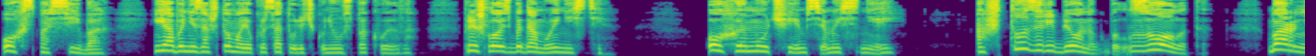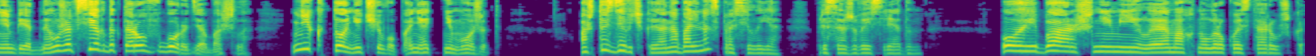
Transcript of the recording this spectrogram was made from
Ох, спасибо. Я бы ни за что мою красотулечку не успокоила. Пришлось бы домой нести. Ох, и мучаемся мы с ней. А что за ребенок был? Золото. Барня бедная уже всех докторов в городе обошла. Никто ничего понять не может. А что с девочкой? Она больна, спросила я, присаживаясь рядом. Ой, барышня милая, махнула рукой старушка.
